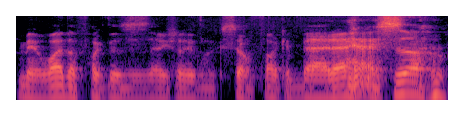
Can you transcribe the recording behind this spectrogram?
Man, why the fuck does this actually look so fucking badass though?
